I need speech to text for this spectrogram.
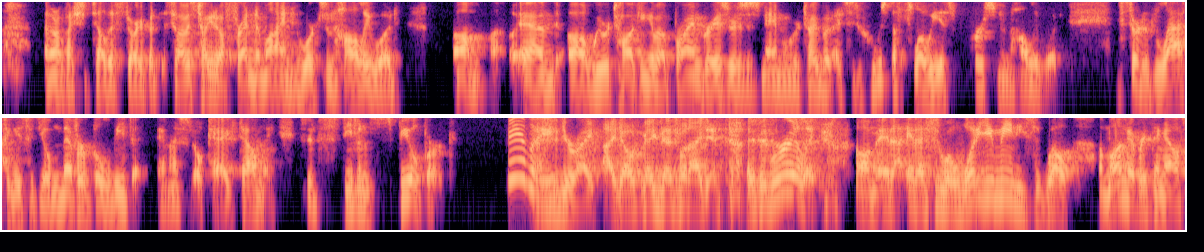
I don't know if I should tell this story, but so I was talking to a friend of mine who works in Hollywood. Um, and uh, we were talking about Brian Grazer's his name, and we were talking about. I said, "Who's the flowiest person in Hollywood?" He started laughing. He said, "You'll never believe it." And I said, "Okay, tell me." He said, "Steven Spielberg." Really? I said, You're right. I don't. That's what I did. I said, Really? Um, and I, and I said, Well, what do you mean? He said, Well, among everything else,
